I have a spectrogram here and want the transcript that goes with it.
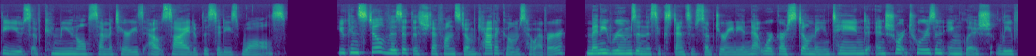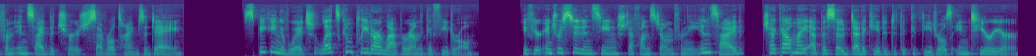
the use of communal cemeteries outside of the city's walls. You can still visit the Stephansdom catacombs, however, Many rooms in this extensive subterranean network are still maintained, and short tours in English leave from inside the church several times a day. Speaking of which, let's complete our lap around the cathedral. If you're interested in seeing Stephansdom from the inside, check out my episode dedicated to the cathedral's interior.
